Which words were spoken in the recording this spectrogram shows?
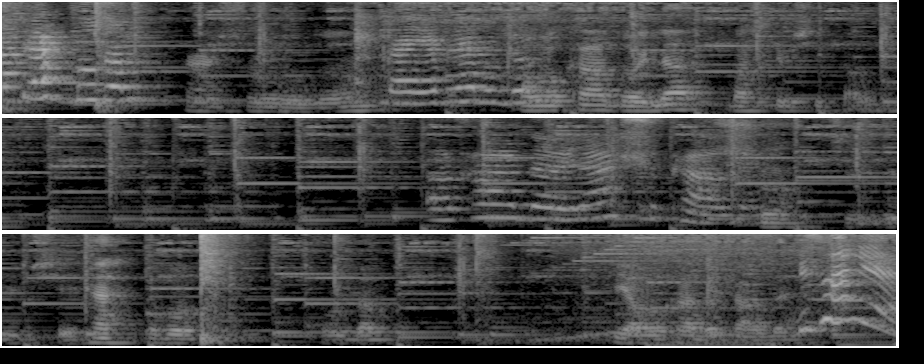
yaprak buldum. Ben şunu buldum. Ben yaprak buldum. Avokadoyla başka bir şey kaldı. Avokadoyla şu kaldı. Şu çizgili bir şey. Heh bu. Buldum. Bir avokado kaldı. Bir saniye.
